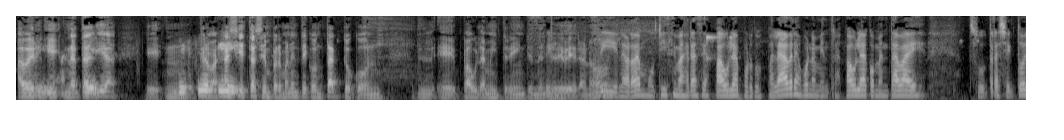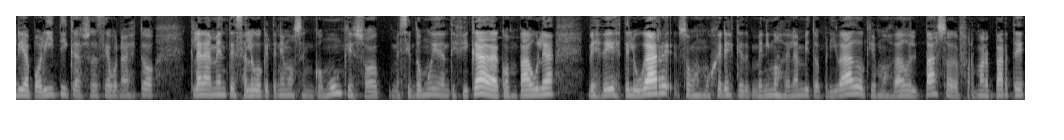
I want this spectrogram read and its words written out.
A ver, eh, Natalia, eh, mm, trabajás y estás en permanente contacto con eh, Paula Mitre, intendente de Vera, ¿no? Sí, la verdad, muchísimas gracias, Paula, por tus palabras. Bueno, mientras Paula comentaba es su trayectoria política, yo decía, bueno, esto claramente es algo que tenemos en común, que yo me siento muy identificada con Paula desde este lugar. Somos mujeres que venimos del ámbito privado, que hemos dado el paso de formar parte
